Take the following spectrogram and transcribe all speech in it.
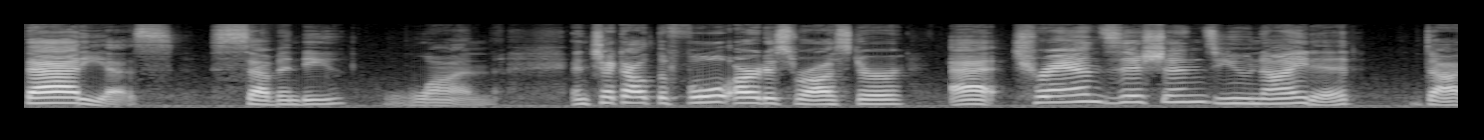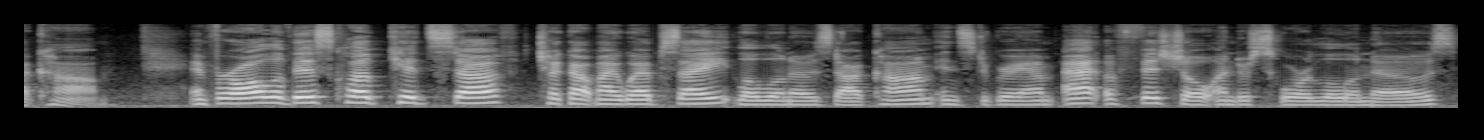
Thaddeus71. And check out the full artist roster at transitionsunited.com. And for all of this Club Kid stuff, check out my website, lolonose.com, Instagram at official underscore lolonose.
